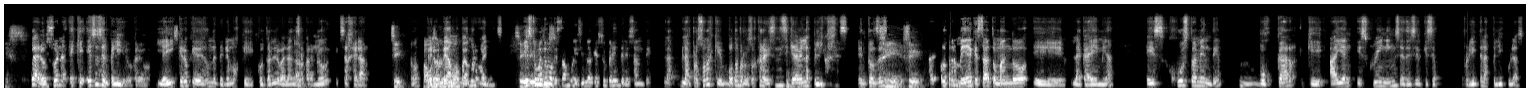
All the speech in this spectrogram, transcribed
Es... Claro, suena, es que ese es el peligro, creo. Y ahí creo que es donde tenemos que contar el balance para no exagerar. Sí, ¿no? Vamos Pero veamos, veamos, los highlights. y esto último que estamos diciendo que es súper interesante, las personas que votan por los Oscars a veces ni siquiera ven las películas. Entonces, sí, otra medida que estaba tomando eh, la academia es justamente buscar que hayan screenings, es decir, que se proyecten las películas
